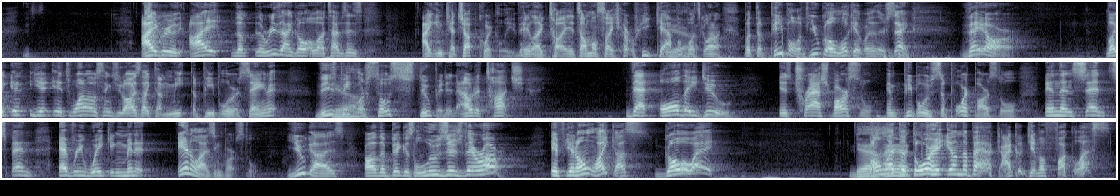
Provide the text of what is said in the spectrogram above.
I agree with you. I the the reason I go a lot of times is I can catch up quickly. They like t- it's almost like a recap Yeah. of what's going on. But the people, if you go look at what they're saying, they are like it, it's one of those things you'd always like to meet the people who are saying it. These Yeah. people are so stupid and out of touch that all they do is trash Barstool and people who support Barstool and then send, spend every waking minute analyzing Barstool. You guys are the biggest losers there are. If you don't like us, go away. yeah. Don't let I- the uh, door hit you on the back. I could give a fuck less.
